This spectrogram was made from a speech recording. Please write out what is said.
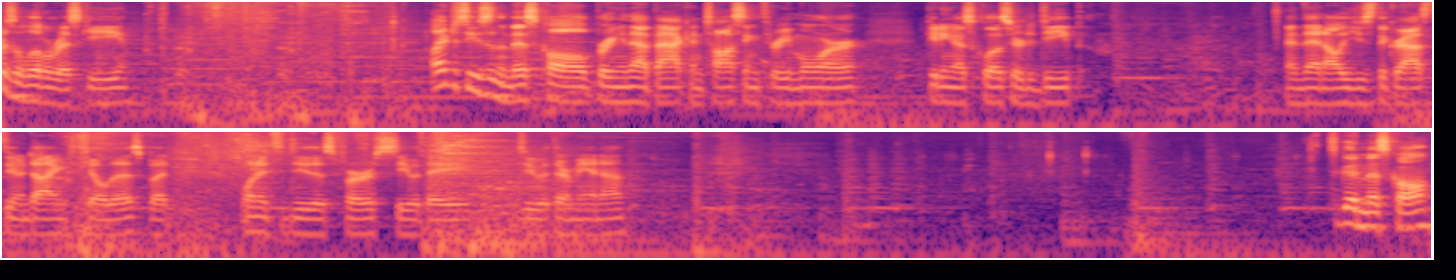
Devour's a little risky. I like just using the Mistcall, bringing that back and tossing three more, getting us closer to deep. And then I'll use the Grasp the Undying to kill this, but wanted to do this first, see what they do with their mana. It's a good Mistcall.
